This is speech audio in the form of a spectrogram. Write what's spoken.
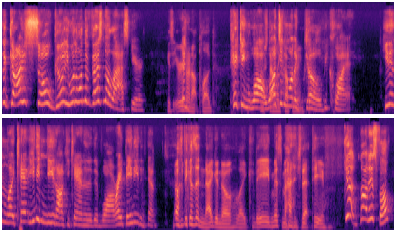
The guy's so good. He would have won the Vezina last year. His ears And- are not plugged. Picking Roy. Roy didn't want to go. Be quiet. He didn't like can he didn't need Hockey Canada did Roy, right? They needed him. No, it's because of Nagano. Like they mismanaged that team. Yeah, not his fault.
